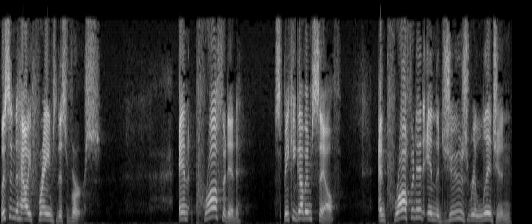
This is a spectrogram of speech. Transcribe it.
Listen to how he frames this verse. And profited, speaking of himself, and profited in the Jews' religion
